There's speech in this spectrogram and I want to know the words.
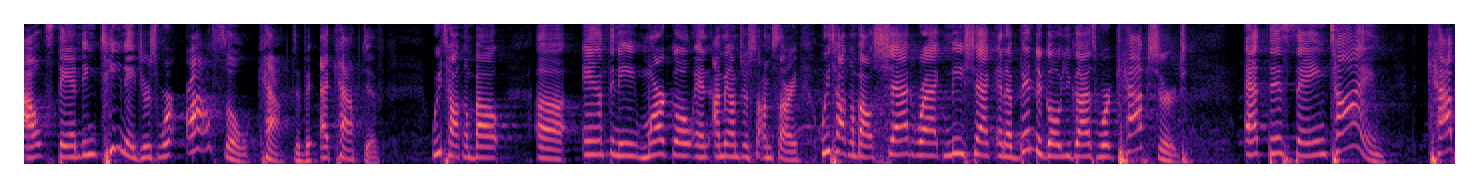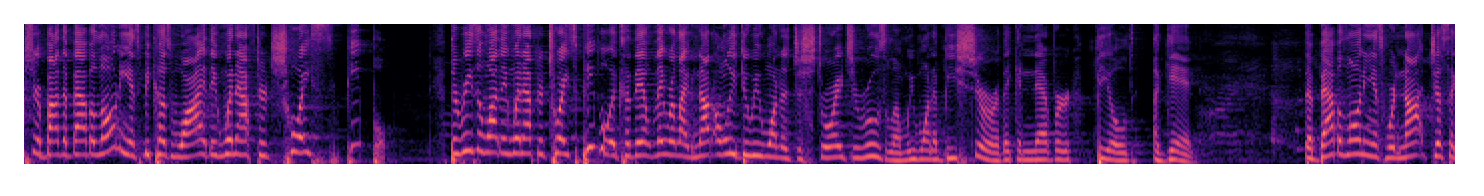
outstanding teenagers were also captive at captive. We talking about uh, Anthony, Marco, and I mean, I'm just, I'm sorry. We talking about Shadrach, Meshach, and Abednego. You guys were captured at this same time, captured by the Babylonians because why? They went after choice people. The reason why they went after choice people is because they, they were like, not only do we want to destroy Jerusalem, we want to be sure they can never build again. The Babylonians were not just uh,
